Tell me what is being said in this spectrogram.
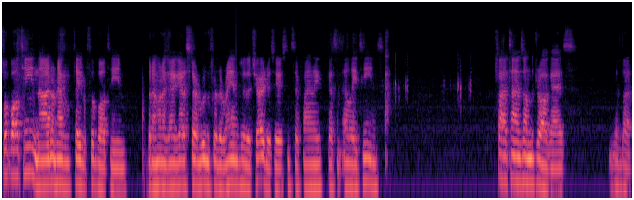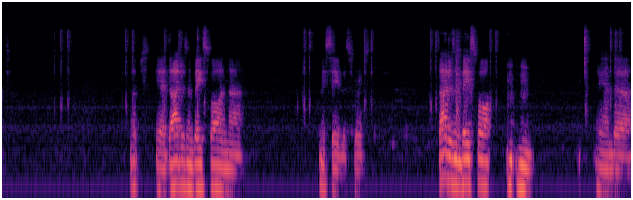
Football team? No, I don't have a favorite football team. But I'm gonna I gotta start rooting for the Rams or the Chargers here since they're finally got some LA teams. Five times on the draw, guys. Good luck. Oops. Yeah, Dodgers and baseball and uh, let me save this first. Dodgers and baseball and uh,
